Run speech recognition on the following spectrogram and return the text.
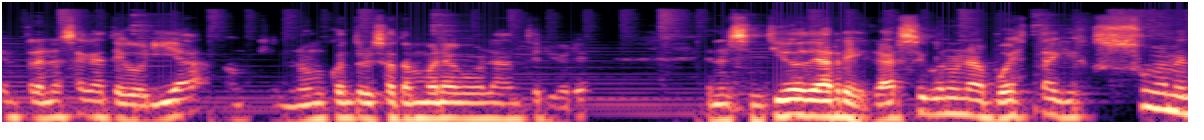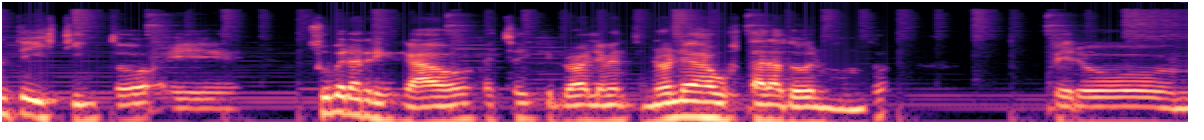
entra en esa categoría, aunque no encuentro que sea tan buena como las anteriores, en el sentido de arriesgarse con una apuesta que es sumamente distinto, eh, súper arriesgado, ¿cachai? Que probablemente no le va a gustar a todo el mundo. Pero,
